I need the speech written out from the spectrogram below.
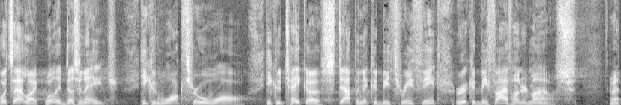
what's that like? Well, it doesn't age. He could walk through a wall. He could take a step and it could be three feet or it could be 500 miles. Right?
